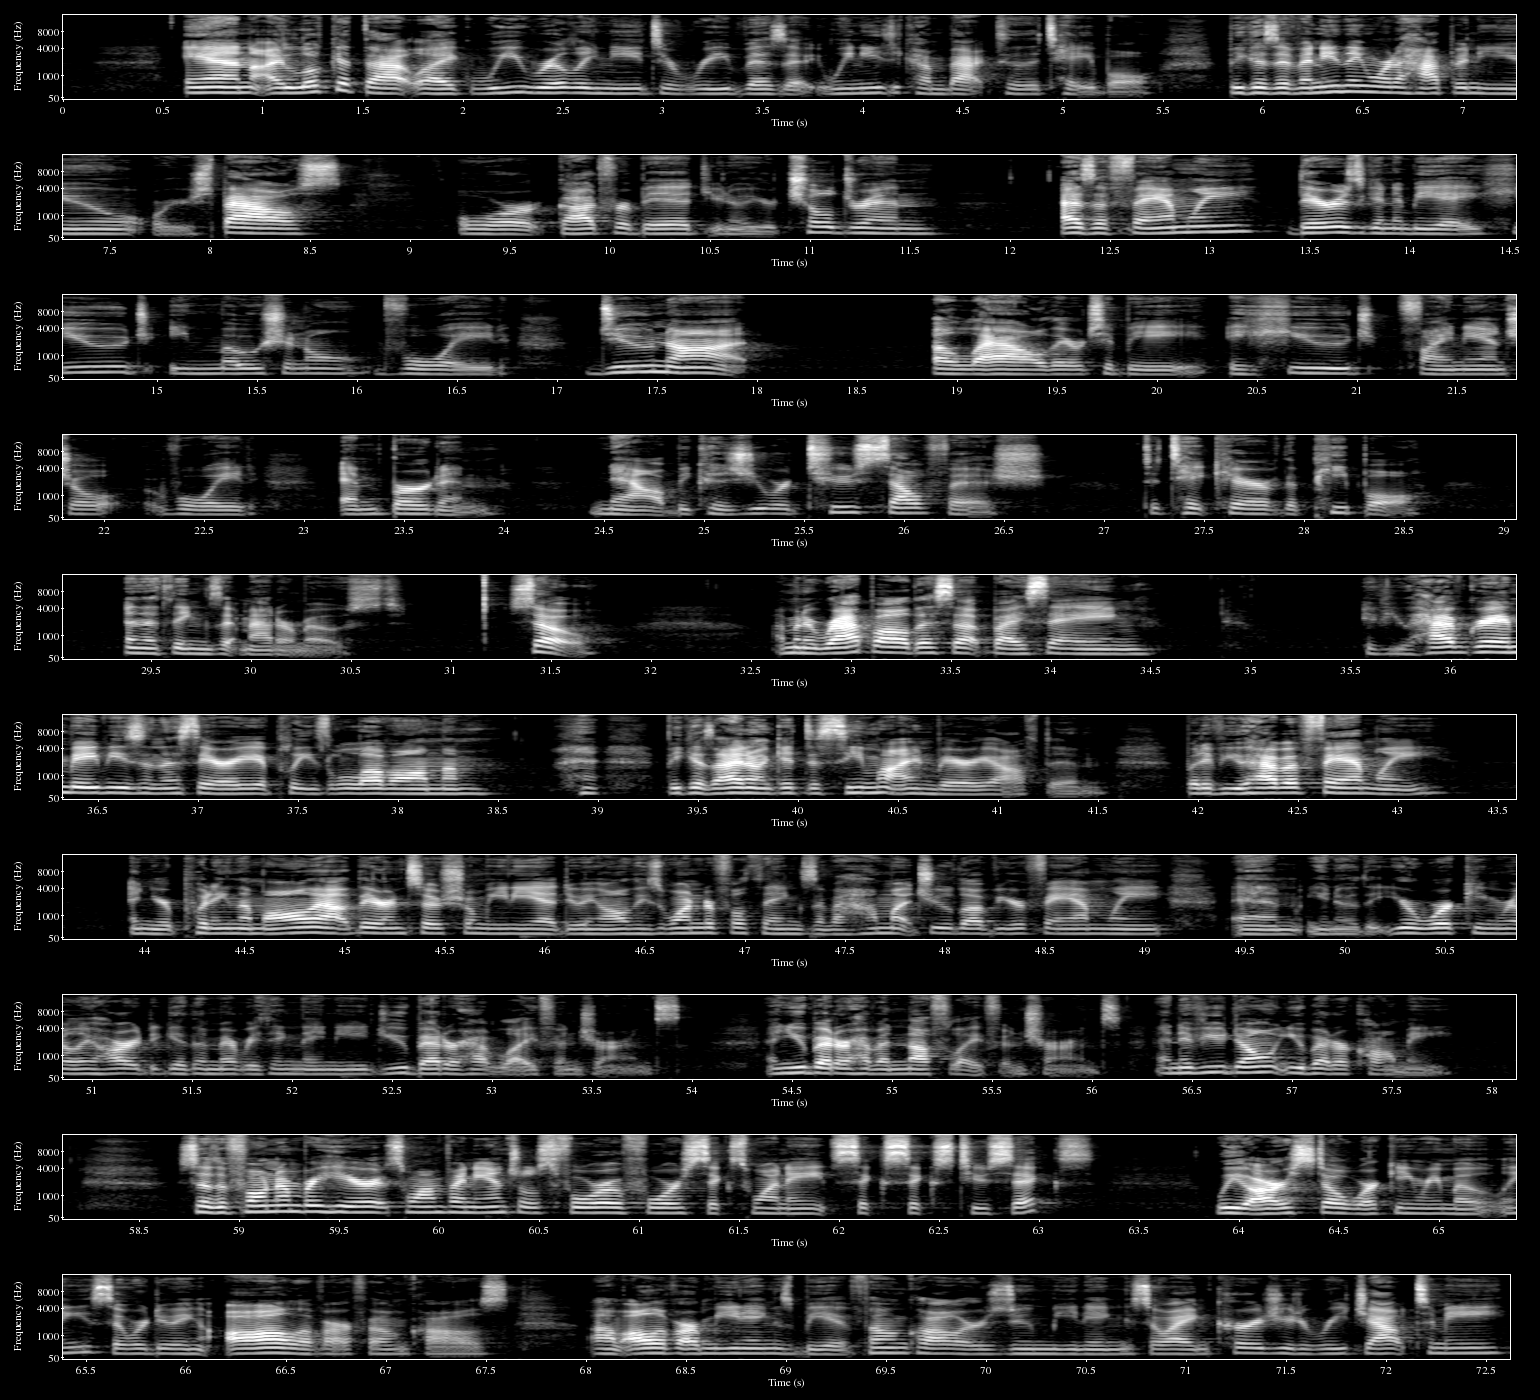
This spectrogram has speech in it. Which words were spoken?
And I look at that like we really need to revisit. We need to come back to the table because if anything were to happen to you or your spouse or God forbid, you know, your children, as a family, there is going to be a huge emotional void. Do not allow there to be a huge financial void and burden now because you are too selfish to take care of the people and the things that matter most. So, I'm going to wrap all this up by saying if you have grandbabies in this area, please love on them because I don't get to see mine very often. But if you have a family and you're putting them all out there in social media doing all these wonderful things about how much you love your family and you know that you're working really hard to give them everything they need, you better have life insurance. And you better have enough life insurance. And if you don't, you better call me. So the phone number here at Swan Financial is 404 618 6626. We are still working remotely, so we're doing all of our phone calls, um, all of our meetings, be it phone call or Zoom meeting. So I encourage you to reach out to me,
